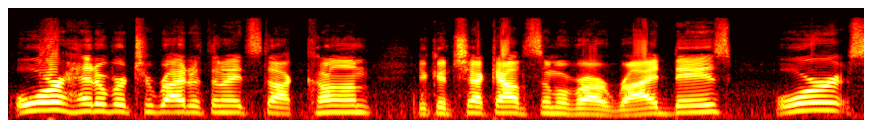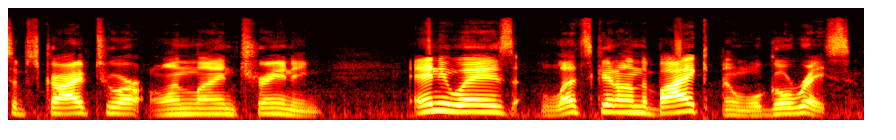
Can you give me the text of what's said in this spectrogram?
or head over to ridewiththeknights.com. You can check out some of our ride days or subscribe to our online training. Anyways, let's get on the bike and we'll go racing.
